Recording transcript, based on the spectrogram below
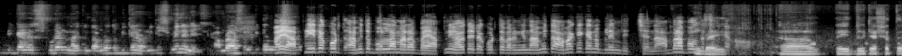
বিজ্ঞানের স্টুডেন্ট না কিন্তু আমরা তো বিজ্ঞানের অনেক কিছু মেনে নিই আমরা আসলে বিজ্ঞান ভাই আপনি এটা করতে আমি তো বললাম আর ভাই আপনি হয়তো এটা করতে পারেন কিন্তু আমি তো আমাকে কেন ব্লেম দিচ্ছেন? আপনারা বলতেছেন কেন? এই দুইটার সাথে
